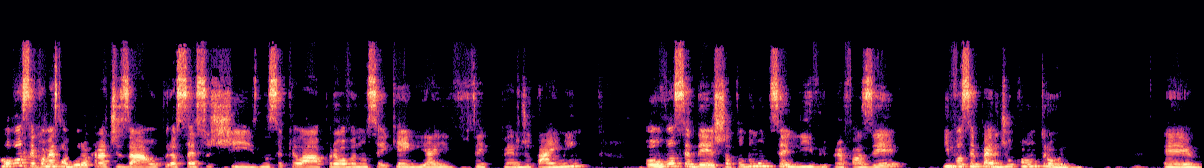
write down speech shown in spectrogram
Ou você começa a burocratizar o processo X, não sei o que lá, a prova não sei quem, e aí você perde o timing. Ou você deixa todo mundo ser livre para fazer e você perde o controle. É,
